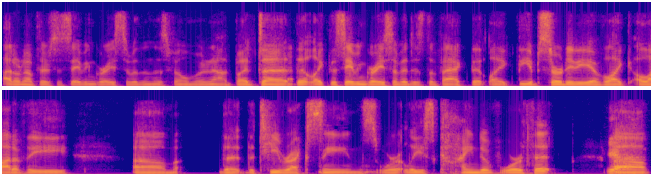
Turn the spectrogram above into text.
i don't know if there's a saving grace within this film or not but uh the like the saving grace of it is the fact that like the absurdity of like a lot of the um the the t-rex scenes were at least kind of worth it. Um,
